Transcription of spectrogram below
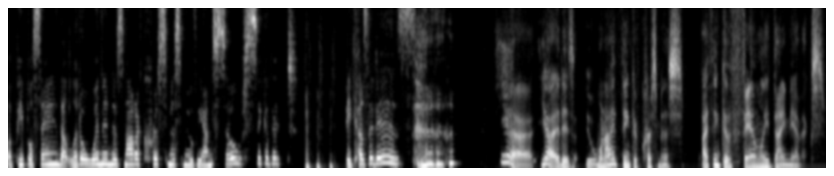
of people saying that Little Women is not a Christmas movie. I'm so sick of it because it is. Yeah, yeah, it is. When I think of Christmas, I think of family dynamics,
